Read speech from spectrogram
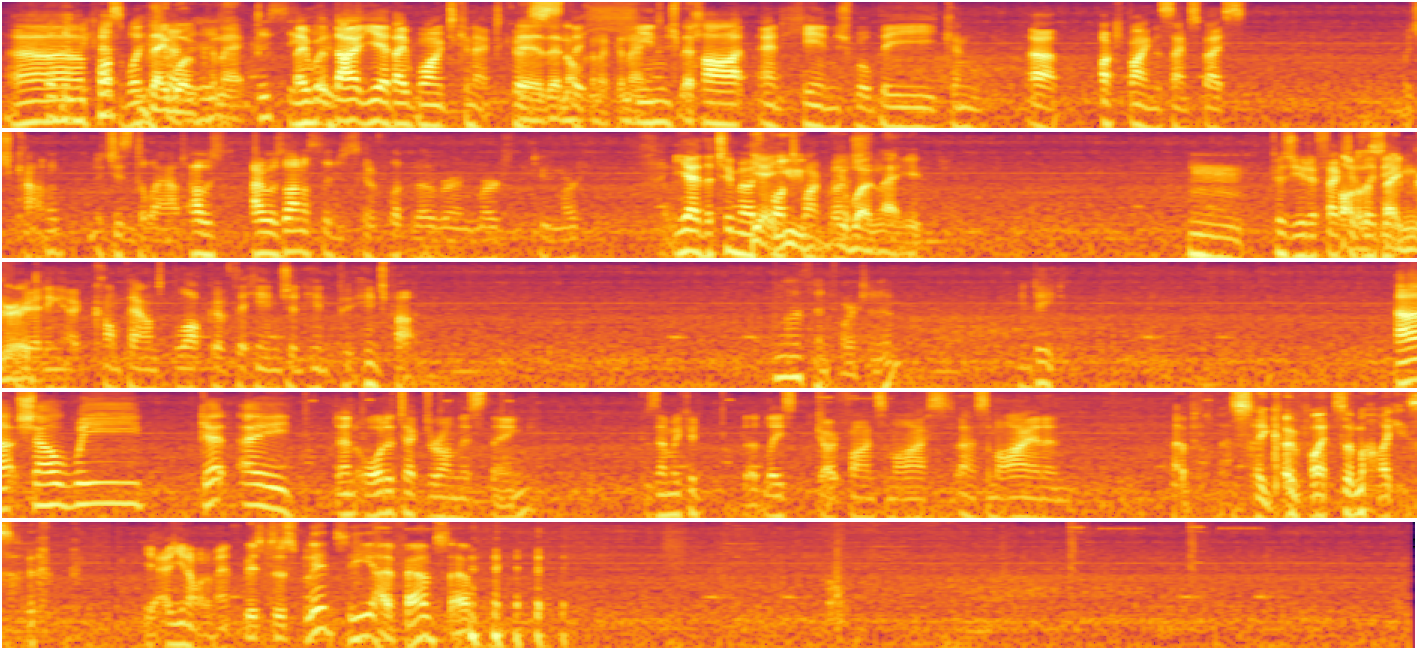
Uh, possibly. They won't connect. They, w- secret- they, yeah, they won't connect because they're not the gonna connect. hinge They're- part and hinge will be con- uh, occupying the same space, which can't, which isn't allowed. I was I was honestly just going to flip it over and merge the two merge. Yeah, the two merge yeah, blocks you, won't it won't let you. Hmm. because you'd the effectively be same grid. creating a compound block of the hinge and hinge part. Well, that's unfortunate. Indeed. Uh, shall we get a an ore detector on this thing? Because then we could at least go find some ice, uh, some iron, and I was about say, go find some ice. yeah, you know what I meant. Mr. Splitsie, I found some.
